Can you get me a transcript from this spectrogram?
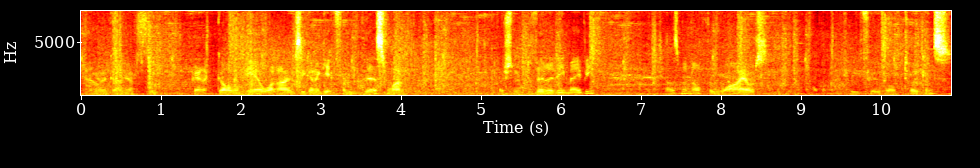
There we go, going after the granite golem here. What items are going to get from this one? Potion of Divinity, maybe? Talisman of the Wild. Three food world tokens.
